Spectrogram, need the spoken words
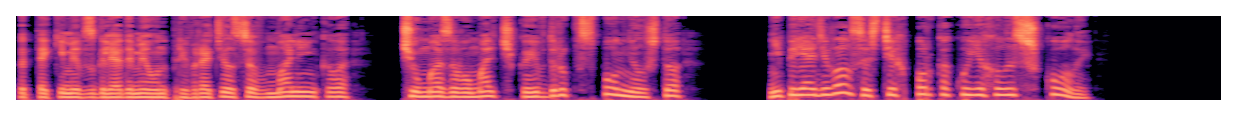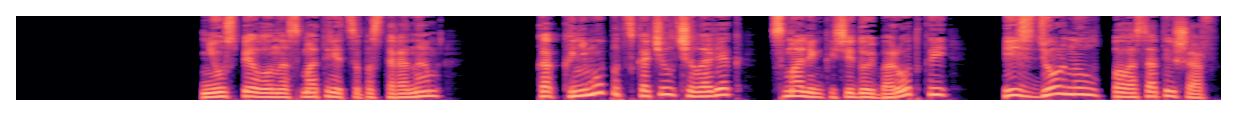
Под такими взглядами он превратился в маленького чумазого мальчика и вдруг вспомнил, что не переодевался с тех пор, как уехал из школы. Не успел он осмотреться по сторонам, как к нему подскочил человек с маленькой седой бородкой и сдернул полосатый шарф.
